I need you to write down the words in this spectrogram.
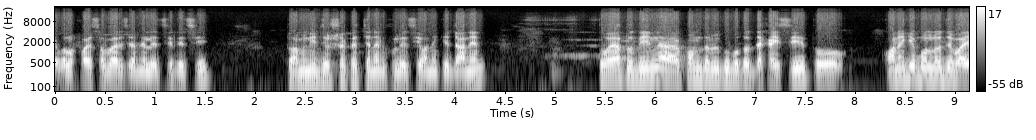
এগুলো ফয়সা ভাইয়ের চ্যানেলে ছেড়েছি। তো আমি নিজস্ব একটা চ্যানেল খুলেছি, অনেকে জানেন। তো এতদিন কম দামি কবুতর দেখাইছি। তো অনেকে বলল যে, ভাই,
